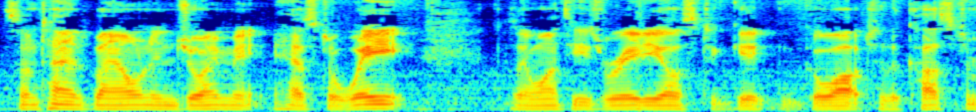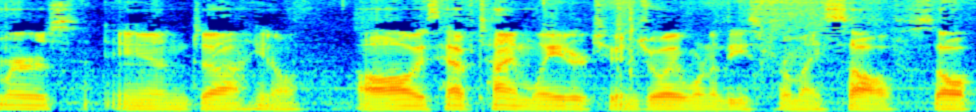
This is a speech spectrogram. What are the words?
sometimes my own enjoyment has to wait because I want these radios to get go out to the customers and uh, you know I'll always have time later to enjoy one of these for myself. So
